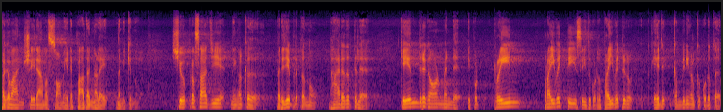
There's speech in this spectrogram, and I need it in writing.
ഭഗവാൻ ശ്രീരാമസ്വാമിയുടെ പാദങ്ങളെ നമിക്കുന്നു. ശിവപ്രസാദ്ജിയെ നിങ്ങൾക്ക് പരിചയപ്പെടുത്തുന്നു. ഭാരതത്തിൽ കേന്ദ്ര ഗവൺമെന്റ് ഇപ്പോൾ ട്രെയിൻ പ്രൈവറ്റൈസ് ചെയ്ത് കൊടുത്ത് പ്രൈവറ്റ് കമ്പനികൾക്ക് കൊടുത്ത്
